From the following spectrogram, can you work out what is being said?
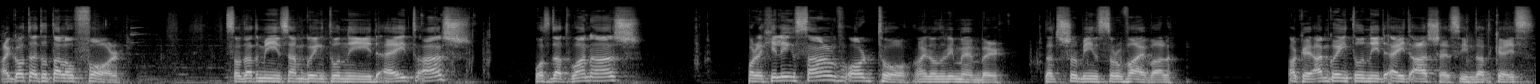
I got a total of 4. So that means I'm going to need 8 ash. Was that 1 ash? For a healing salve or 2? I don't remember. That should be in survival. Okay, I'm going to need 8 ashes in that case.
